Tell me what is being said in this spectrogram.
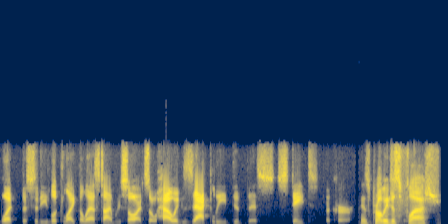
what the city looked like the last time we saw it. So how exactly did this state occur? It's probably just Flash,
